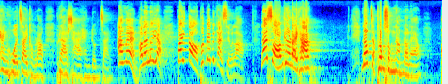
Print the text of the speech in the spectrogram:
แห่งหัวใจของเราราชาแห่งดวงใจอาเมนฮาเลลูยาไปต่อเพื่อไม่เป็นการเสียเวลา และสองคืออะไรคะ นอกจากพระองค์ทรงนำเราแล้ว ไป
